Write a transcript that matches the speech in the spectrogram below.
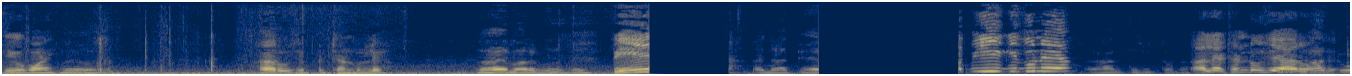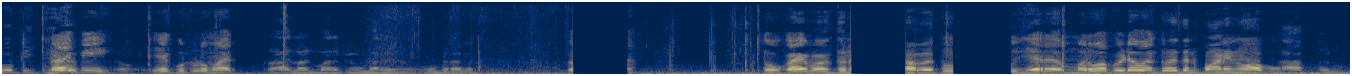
પીવું પાણી? સારું છે ઠંડુ લે. ના મારે પી ના હાલતી છૂટતો હતો. હાલે ઠંડુ છે સારું તું પી નહીં પી એક ઘૂંટડો માર. કાંઈ લણ મારે પીવું મારે હું બરાબર છે. તો કાંઈ વાંધો નહીં. હવે તું જયારે મરવા પડ્યો હોય ને તોય તને પાણી ન આપું. આપતો નહીં.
